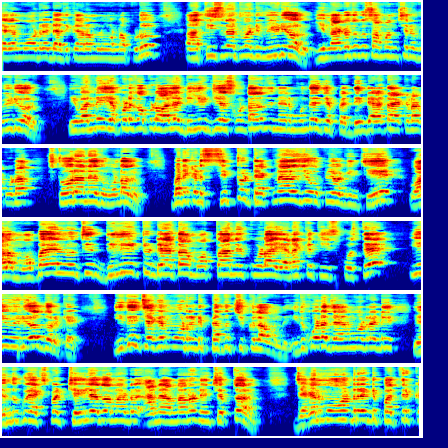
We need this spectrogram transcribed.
జగన్మోహన్ రెడ్డి అధికారంలో ఉన్నప్పుడు తీసినటువంటి వీడియోలు ఈ నగదుకు సంబంధించిన వీడియోలు ఇవన్నీ ఎప్పటికప్పుడు వాళ్ళే డిలీట్ చేసుకుంటారు నేను ముందే చెప్పాను. దీని డేటా ఎక్కడా కూడా స్టోర్ అనేది ఉండదు. బట్ ఇక్కడ సిట్ టెక్నాలజీ ఉపయోగించి వాళ్ళ మొబైల్ నుంచి డిలీట్ డేటా మొత్తాన్ని కూడా వెనక్కి తీసుకొస్తే ఈ వీడియోలు దొరికాయి. ఇది జగన్మోహన్ రెడ్డి పెద్ద చిక్కులా ఉంది. ఇది కూడా జగన్మోహన్ రెడ్డి ఎందుకు ఎక్స్పెక్ట్ చేయలేదు అన్నాడు అని అన్నానో నేను చెప్తాను. జగన్మోహన్ రెడ్డి పత్రిక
